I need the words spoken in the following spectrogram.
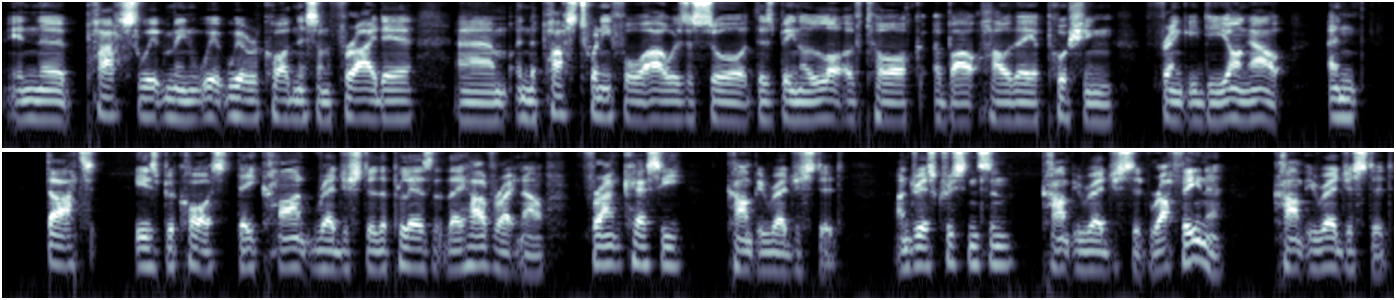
in the past week I mean we, we're recording this on Friday um in the past 24 hours or so there's been a lot of talk about how they are pushing Frankie de Jong out and that is because they can't register the players that they have right now Frank Kessie can't be registered Andreas Christensen can't be registered. Raphinha can't be registered.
